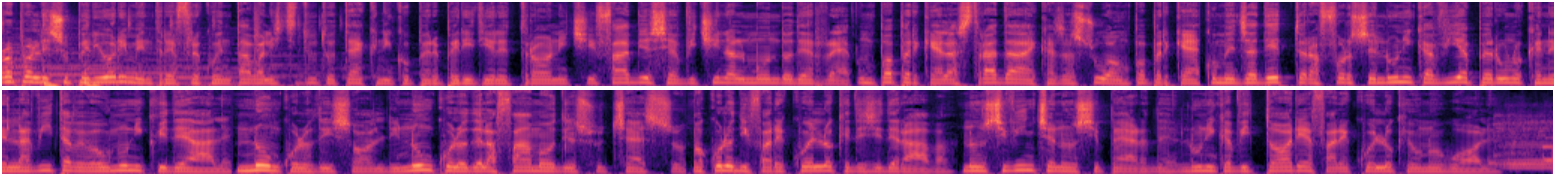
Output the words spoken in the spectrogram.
Proprio alle superiori, mentre frequentava l'istituto tecnico per periti elettronici, Fabio si avvicina al mondo del rap, un po' perché la strada è casa sua, un po' perché, come già detto, era forse l'unica via per uno che nella vita aveva un unico ideale, non quello dei soldi, non quello della fama o del successo, ma quello di fare quello che desiderava. Non si vince non si perde, l'unica vittoria è fare quello che uno vuole.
